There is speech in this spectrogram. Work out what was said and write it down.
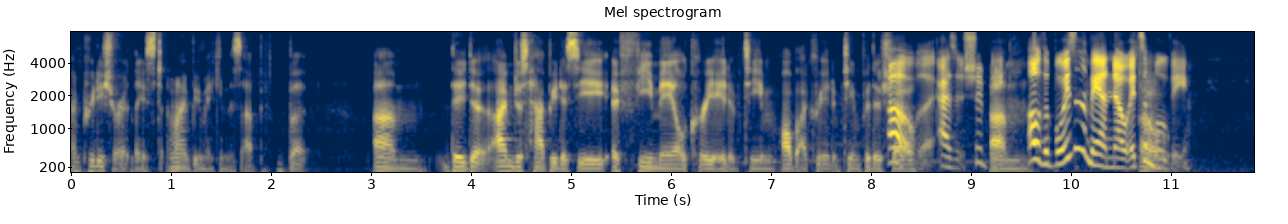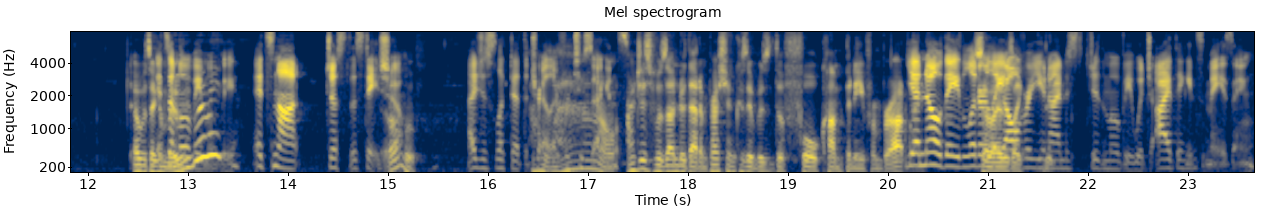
i'm pretty sure at least i might be making this up but um, they do, i'm just happy to see a female creative team all black creative team for this show Oh, as it should be. Um, oh, the Boys in the Band. No, it's a oh, movie. it was like It's a a movie, movie, movie? movie. It's not just the stage show. Oh. I just looked at the Oh, trailer for two wow. seconds. I just was under that impression because it was the full company from Broadway. Yeah, no, they literally was all like- reunited to do the movie, which I think is amazing.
